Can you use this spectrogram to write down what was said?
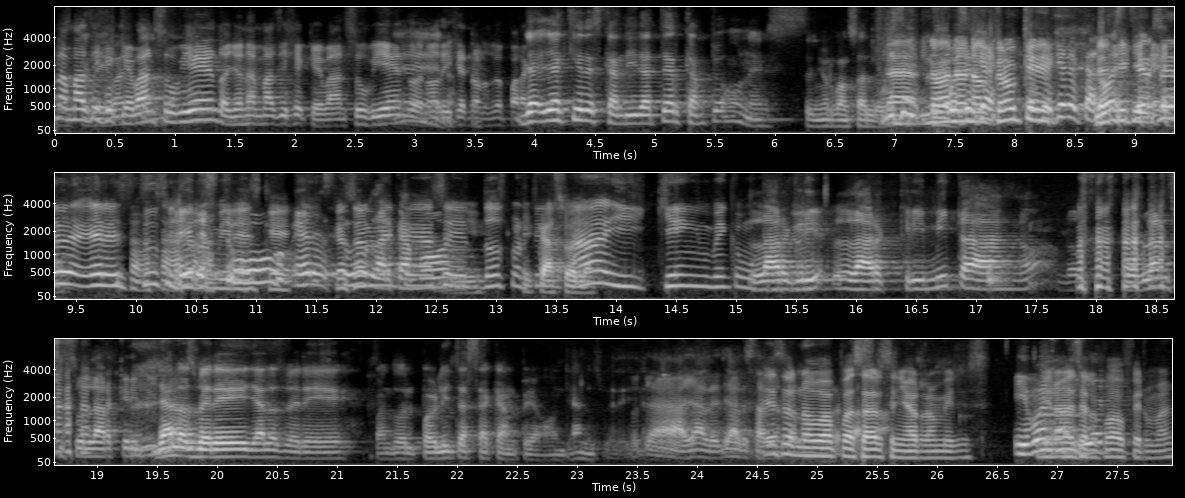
nada más dije que van subiendo, yo nada más dije que van subiendo, no dije no los veo para ya, ya quieres candidatear campeones, señor Gonzalo. no, no, no, creo que, el que quieres eres tú, señor eres Ramírez, tú, que eres casualmente hace dos partidos. Ah, ¿y quién ven como Larcrimita, ¿no? Los poblanos y su larcrimita. Ya los veré, ya los veré. Cuando el Pueblita sea campeón, ya los veré. Pues ya, ya, ya, ya les Eso no va a pasar, señor Ramírez. Y bueno, una se lo puedo firmar.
